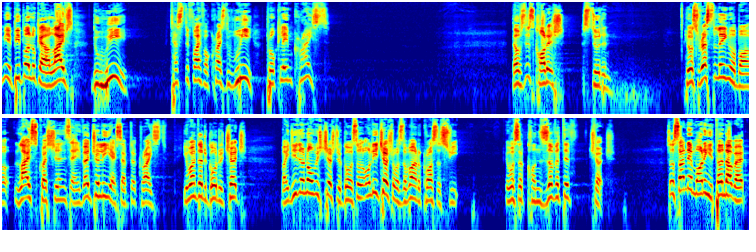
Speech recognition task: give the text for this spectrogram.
I mean, people look at our lives, do we testify for Christ? We proclaim Christ? There was this college student. He was wrestling about life's questions and eventually accepted Christ. He wanted to go to church, but he didn't know which church to go. So the only church was the one across the street. It was a conservative church. So Sunday morning he turned up at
